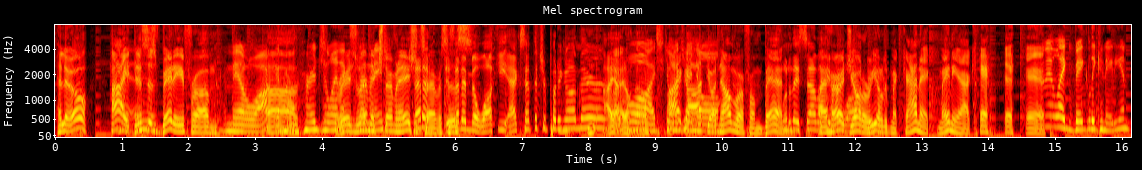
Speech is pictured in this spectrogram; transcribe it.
Hello. Hi, Yeah, this this is is- Betty from Milwaukee, Uh, Ridgeland, Ridgeland Extermination. Is Extermination that, a, Services. is that a Milwaukee accent that you're putting on there? I, I don't Oh, know. I I, don't you got know. your number from Ben. What do they sound like I in heard you're a real mechanic maniac. Isn't it like vaguely Canadian?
